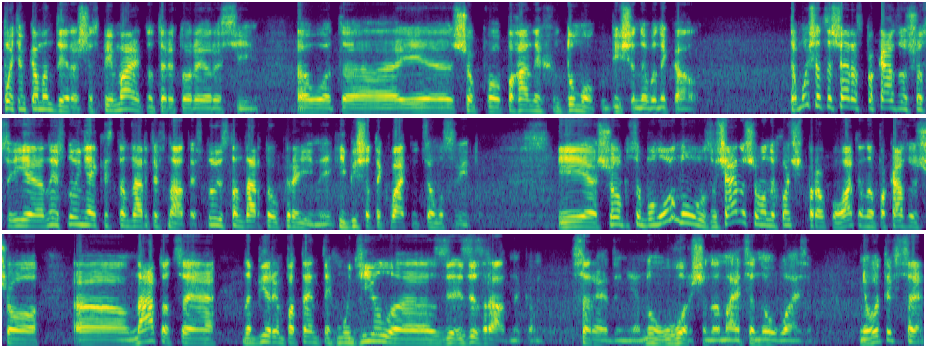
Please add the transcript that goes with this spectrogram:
потім командира ще спіймають на території Росії. От е, щоб поганих думок більше не виникало. Тому що це ще раз показує, що не існує ніяких стандартів НАТО, існують стандарти України, які більш адекватні цьому світу. І щоб це було, ну звичайно, що вони хочуть провокувати, але показують, що е, НАТО це набір імпотентних муділ е, з, зі зрадником всередині. Ну, Угорщина мається на увазі. І от і все.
